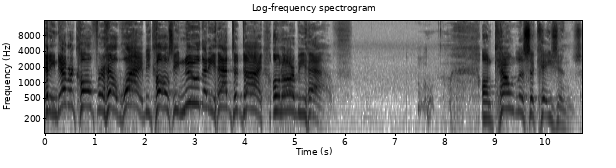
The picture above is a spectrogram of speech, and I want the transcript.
And he never called for help. Why? Because he knew that he had to die on our behalf. On countless occasions,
